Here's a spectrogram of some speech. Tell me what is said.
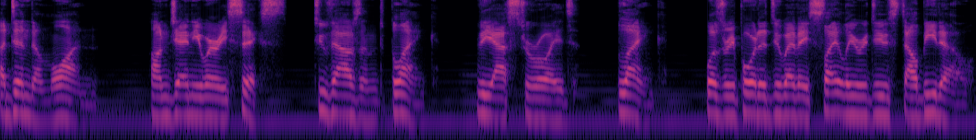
Addendum 1 On January 6, 2000 blank, the asteroid blank was reported to have a slightly reduced albedo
